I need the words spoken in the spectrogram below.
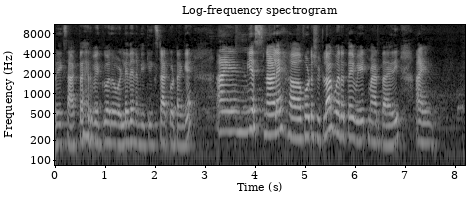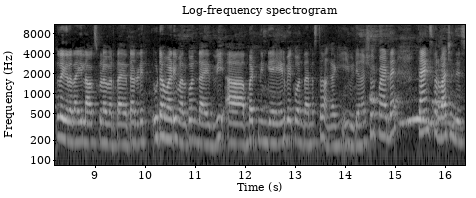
ಬ್ರೇಕ್ಸ್ ಆಗ್ತಾ ಇರಬೇಕು. ಅದು ಒಳ್ಳೇದೇ ನಮಗೆ ಕಿಕ್ ಸ್ಟಾರ್ಟ್ ಕೊಟ್ಟಂಗೆ. ಆ್ಯಂಡ್ ಎಸ್ ನಾಳೆ ಫೋಟೋಶೂಟ್ ಲಾಗ್ ಬರುತ್ತೆ. ವೇಟ್ ಮಾಡ್ತಾ ಇರಿ. ಆ್ಯಂಡ್ ರೆಗ್ಯುಲರ್ ಆಗಿ ಲಾಗ್ಸ್ ಕೂಡ ಬರ್ತಾ ಇರುತ್ತೆ. ಆಲ್ರೆಡಿ ಊಟ ಮಾಡಿ ಮಲ್ಕೊತಾ ಇದ್ವಿ. ಬಟ್ ನಿಮಗೆ ಹೇಳಬೇಕು ಅಂತ ಅನ್ನಿಸ್ತು. ಹಾಗಾಗಿ ಈ ವಿಡಿಯೋನ ಶೂಟ್ ಮಾಡಿದೆ. Thanks for watching this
